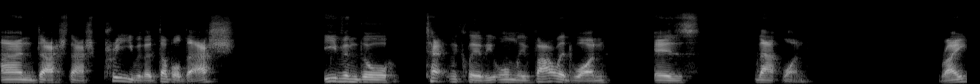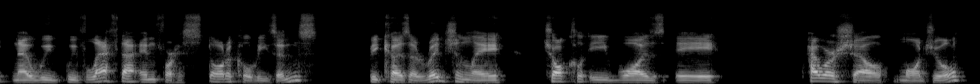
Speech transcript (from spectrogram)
and dash dash pre with a double dash, even though technically the only valid one is that one. Right now, we we've left that in for historical reasons because originally Chocolatey was a PowerShell module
